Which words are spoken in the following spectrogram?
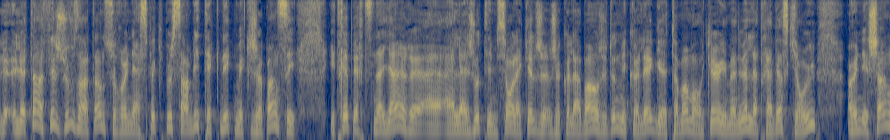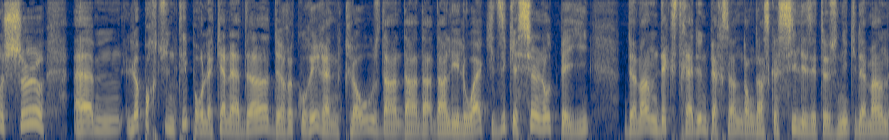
Le, temps file, je veux vous entendre sur un aspect qui peut sembler technique, mais qui je pense est, est très pertinent. Hier, euh, à, à l'ajout émission à laquelle je, collabore, j'ai deux de mes collègues, Thomas Mulcair et Emmanuel Latraverse, qui ont eu un échange sur euh, l'opportunité pour le Canada de recourir à une clause dans, dans, dans, les lois qui dit que si un autre pays demande d'extrader une personne, donc dans ce cas-ci les États-Unis qui demandent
